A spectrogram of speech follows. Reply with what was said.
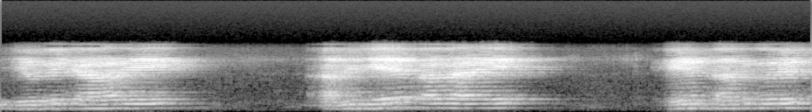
ਜੁਗ ਚਾਰੇ ਅਨਜੇ ਪਵੈ ਇਹ ਸਤਿਗੁਰ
